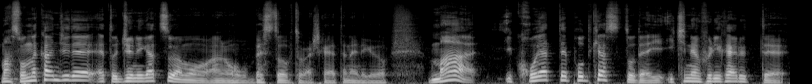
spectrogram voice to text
まあそんな感じで、えっと、12月はもうあのベストオブとかしかやってないんだけど、まあ、こうやってポッドキャストで1年振り返るって、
